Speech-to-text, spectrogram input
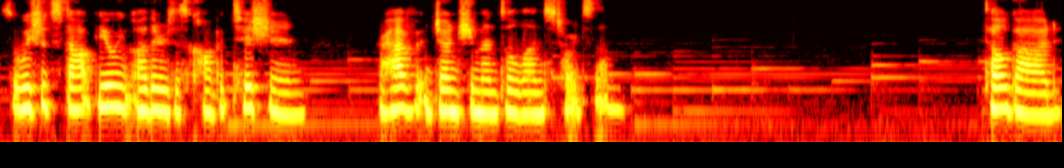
So we should stop viewing others as competition or have a judgmental lens towards them. Tell God,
